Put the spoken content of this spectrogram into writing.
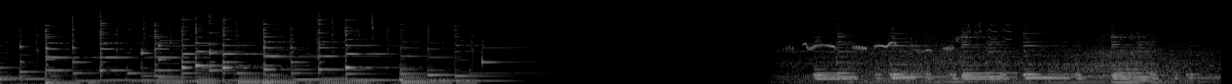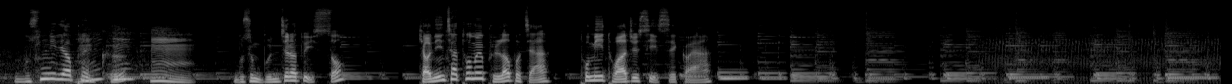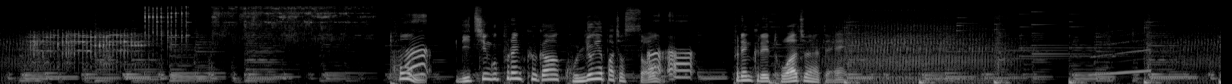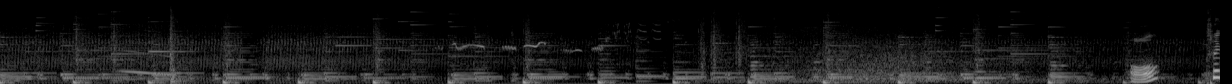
무슨 일이야, 프랭크? 무슨 문제라도 있어? 견인차 톰을 불러보자. 톰이 도와줄 수 있을 거야. 톰, 네 친구 프랭크가 곤경에 빠졌어. 프랭크를 도와줘야 돼.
